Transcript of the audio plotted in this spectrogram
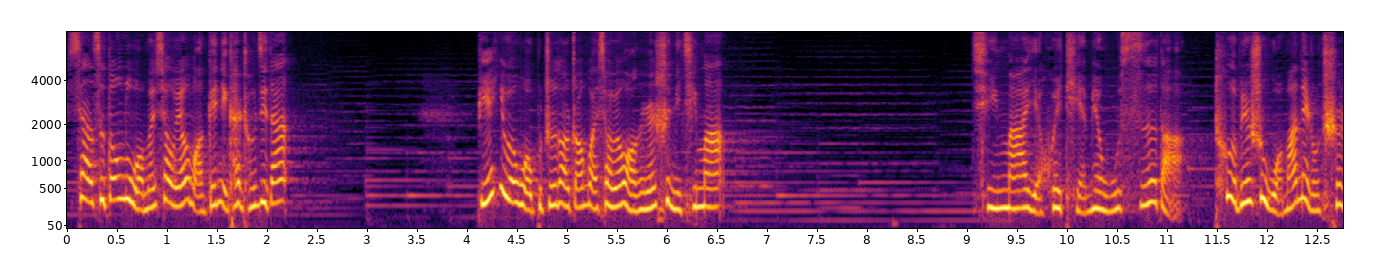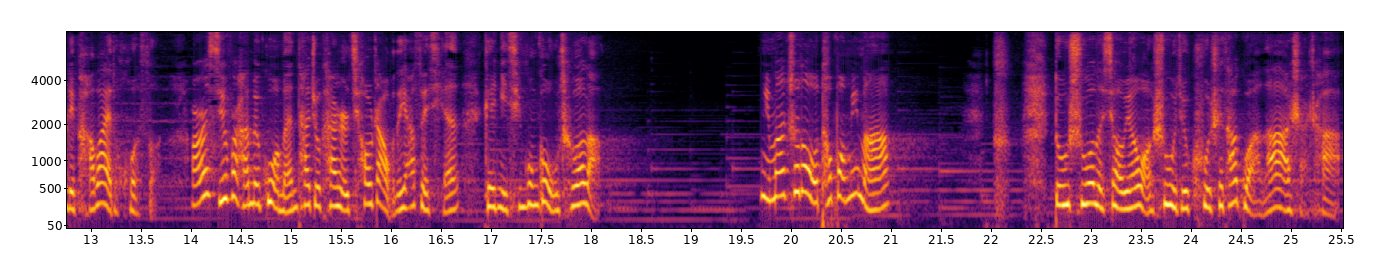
下次登录我们校园网给你看成绩单。别以为我不知道掌管校园网的人是你亲妈，亲妈也会铁面无私的，特别是我妈那种吃里扒外的货色，儿媳妇还没过门，她就开始敲诈我的压岁钱，给你清空购物车了。你妈知道我淘宝密码？都说了校园网数据库是她管了，傻叉。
